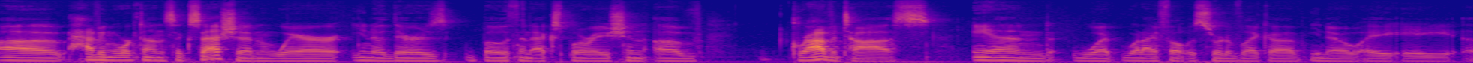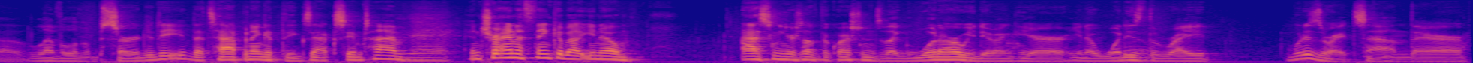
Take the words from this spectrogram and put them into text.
uh, having worked on succession where you know there's both an exploration of gravitas and what what i felt was sort of like a you know a, a, a level of absurdity that's happening at the exact same time Yeah. and trying to think about you know asking yourself the questions like what are we doing here you know what is the right what is the right sound there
